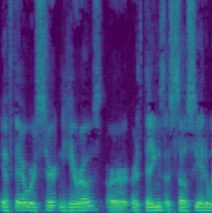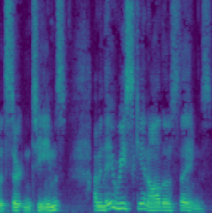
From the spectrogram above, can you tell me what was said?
if there were certain heroes or, or things associated with certain teams. I mean, they reskin all those things.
